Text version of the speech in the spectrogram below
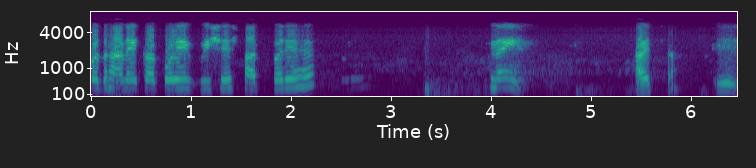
पधराने का कोई विशेष तात्पर्य है? नहीं। अच्छा। हम्म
